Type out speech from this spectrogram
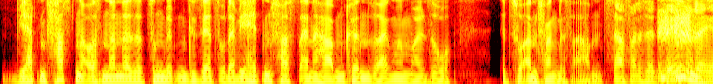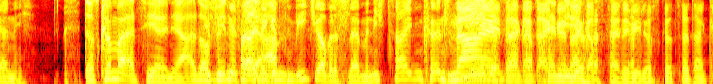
wir hatten fast eine Auseinandersetzung mit dem Gesetz oder wir hätten fast eine haben können, sagen wir mal so, äh, zu Anfang des Abends. Darf man das erzählen oder eher nicht? Das können wir erzählen, ja. Also Ihr auf jeden jetzt Fall. sagen, da gibt es ein Video, aber das werden wir nicht zeigen können. Nein, das- da gab's nein, kein Da Video. gab es keine Videos, Gott sei Dank.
